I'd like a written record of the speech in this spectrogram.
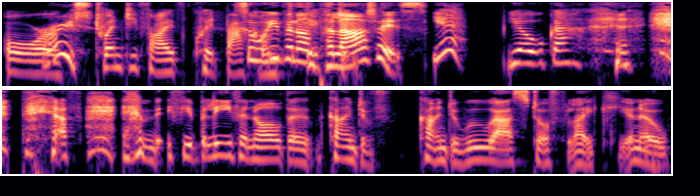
or Right. twenty five quid back. so on even on 50. Pilates, Yeah, yoga. they have. Um, if you believe in all the kind of kind of woo stuff, like you know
